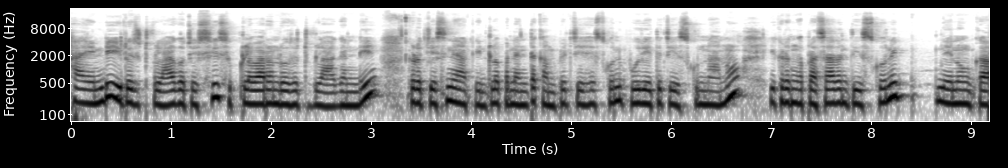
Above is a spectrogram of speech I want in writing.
హాయ్ అండి. ఈరోజు వ్లాగ్ వచ్చేసి శుక్రవారం రోజు వ్లాగ్ అండి. ఇక్కడ వచ్చేసి నాకు ఇంట్లో పని అంతా కంప్లీట్ చేసేసుకొని పూజ అయితే చేసుకున్నాను. ఇక్కడ ఇంకా ప్రసాదం తీసుకొని నేను ఇంకా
